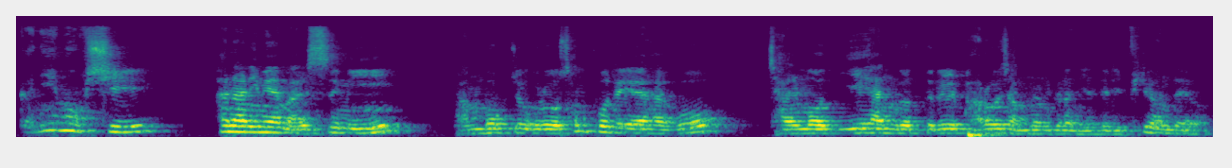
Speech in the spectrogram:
끊임없이 하나님의 말씀이 반복적으로 선포되어야 하고 잘못 이해한 것들을 바로잡는 그런 일들이 필요한데요.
